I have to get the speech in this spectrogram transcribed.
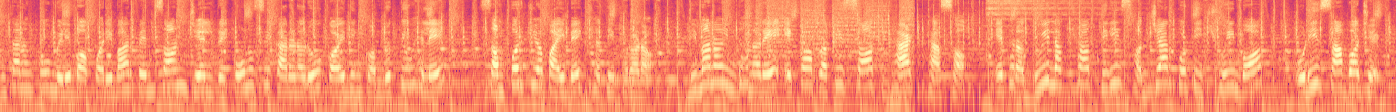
को मिल पर पेनसन जेल में कौन कारण कैदी मृत्यु हेले संपर्क पाए क्षतिपूरण विमान इंधन में एक प्रतिशत भैट ह्रास एथर दुई लक्ष तीस हजार कोटी छुईब ओडा बजेट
